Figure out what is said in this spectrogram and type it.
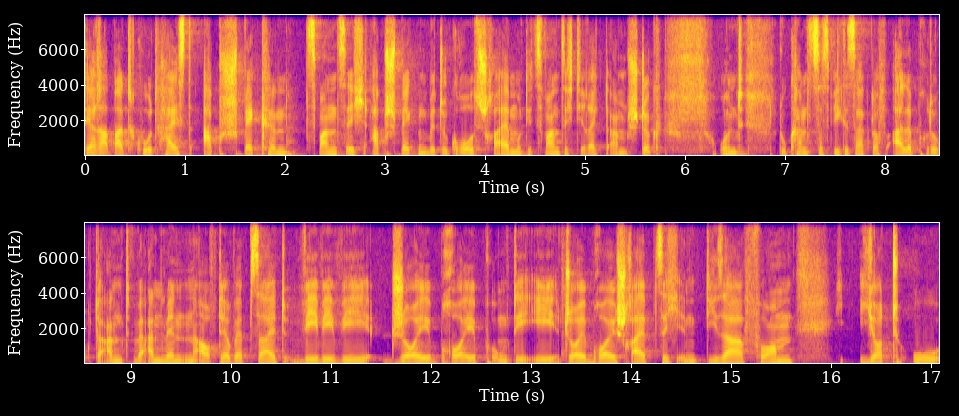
Der Rabattcode heißt Abspecken20. Abspecken bitte groß schreiben und die 20 direkt am Stück. Und du kannst das, wie gesagt, auf alle Produkte anwenden auf der Website www.joybräu.de. Joybräu schreibt sich in dieser Form J-O-Y-B-R-A-E-U.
